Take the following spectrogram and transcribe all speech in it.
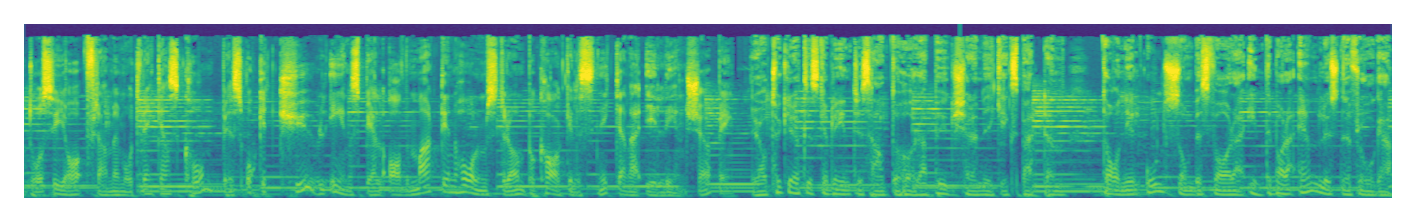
Och då ser jag fram emot veckans kompis och ett kul inspel av Martin Holmström på Kakelsnickarna i Linköping. Jag tycker att det ska bli intressant att höra byggkeramikexperten Daniel Olsson besvara inte bara en lyssnarfråga,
